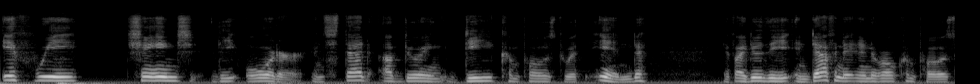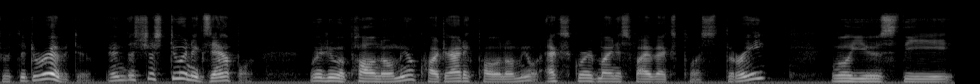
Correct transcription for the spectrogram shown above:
if we change the order? Instead of doing decomposed with ind, if I do the indefinite integral composed with the derivative. And let's just do an example. We're going to do a polynomial, quadratic polynomial, x squared minus 5x plus 3. We'll use the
